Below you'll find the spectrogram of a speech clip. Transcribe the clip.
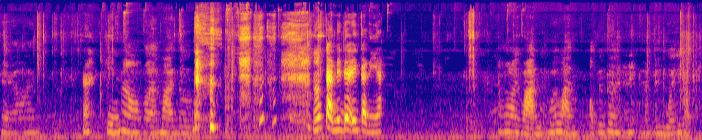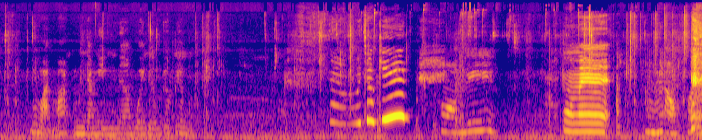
เดี๋ยวอะกินไม่เอาขอให้มาเถอะ น้องกัดนิดเดียวเองกัดอย่างเนี้ยอร่อยหวานไม่หวานออกเปรี้ยวๆนี่มันเป็นบวยที่แบบไม่หวานมากมันยังมีเนื้อบวยเดิมเปรี้ยวไม่ชอบกินๆหอมดีโอ้แม่อืมไม่เอาขอให้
